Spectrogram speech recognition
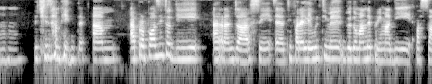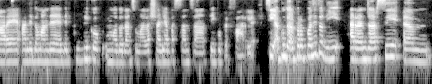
Mm-hmm, decisamente. Um, a proposito di arrangiarsi. Eh, ti farei le ultime due domande prima di passare alle domande del pubblico, in modo da insomma lasciargli abbastanza tempo per farle. Sì, appunto, a proposito di arrangiarsi, ehm,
